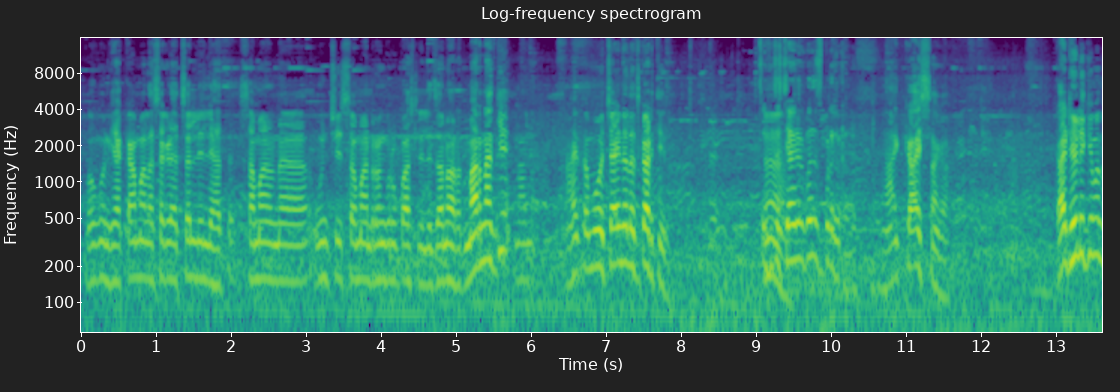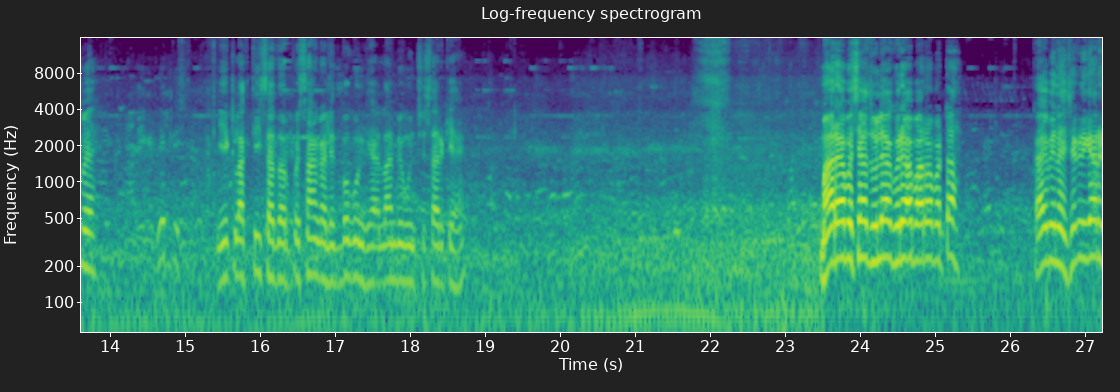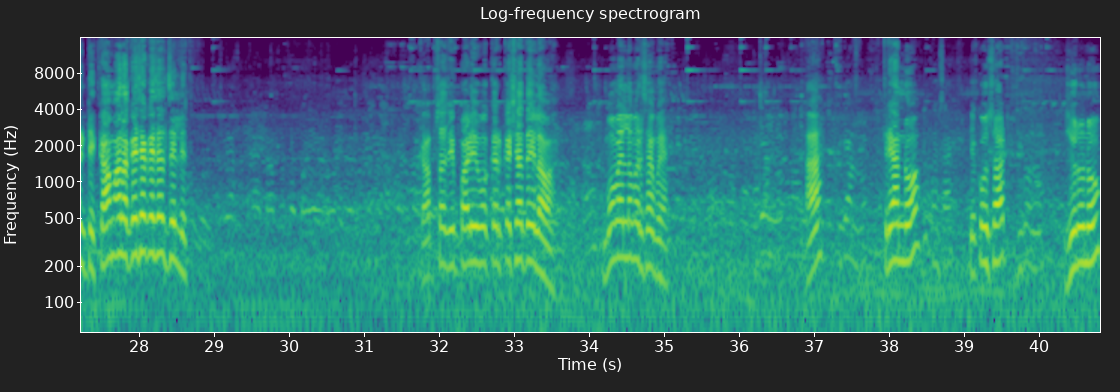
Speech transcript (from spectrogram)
बघून घ्या कामाला सगळ्या चाललेले आहात समान अं, उंची समान रंगरूप असलेले जनावर आहेत मारणार की? आहे तर मग चॅनलच काढतील. तुमचं चॅनल बंदच पडेल का? नाही काय सांगा? काय ठेवली किंमत भया? एक लाख तीस हजार रुपये सांगालेत बघून घ्या लांबी उंची सारखी आहे. माऱ्या बशा झुल्या घुऱ्या बारा बट्टा. काय बी नाही सगळी गॅरंटी कामाला कशा कशाला चाललेत? कापसाची पाळी वकर कशातही लावा. मोबाईल नंबर सांग भया. हा? त्र्याण्णव एकोणसाठ झिरो नऊ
